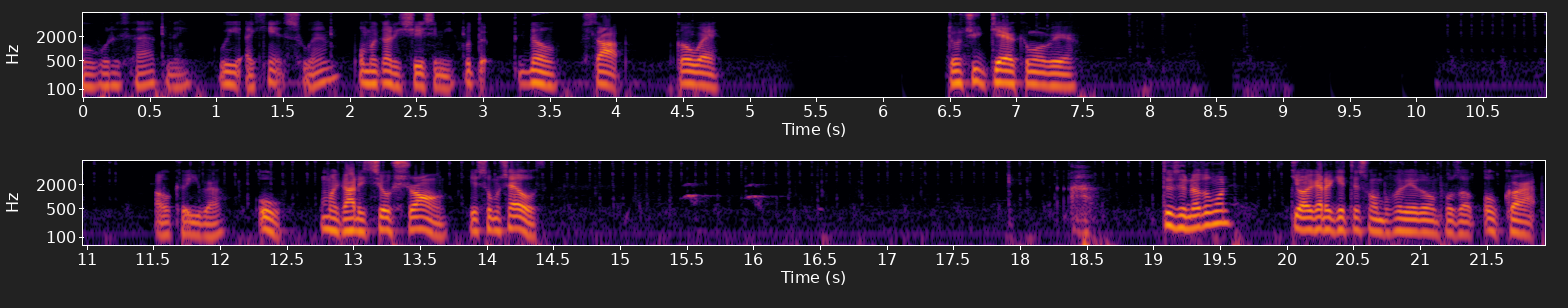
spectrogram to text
Oh, what is happening? Wait, I can't swim? Oh my god, he's chasing me. What the? No, stop. Go away. Don't you dare come over here. I'll kill you, bro. Oh, oh my god, he's so strong. He has so much health. There's another one? Yo, I gotta get this one before the other one pulls up. Oh, crap.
